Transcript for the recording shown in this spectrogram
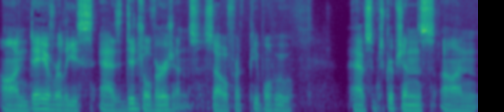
on day of release as digital versions. So for people who have subscriptions on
